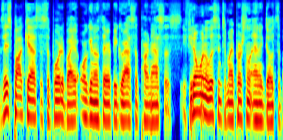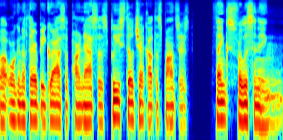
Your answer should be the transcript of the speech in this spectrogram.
This podcast is supported by organotherapy grass of Parnassus. If you don't want to listen to my personal anecdotes about organotherapy grass of Parnassus, please still check out the sponsors. Thanks for listening.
